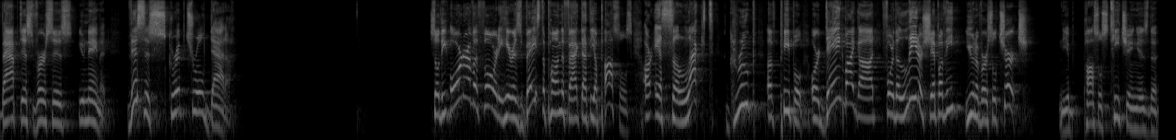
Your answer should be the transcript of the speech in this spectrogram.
Baptist versus you name it. This is scriptural data. So, the order of authority here is based upon the fact that the apostles are a select group of people ordained by God for the leadership of the universal church. The apostles' teaching is the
